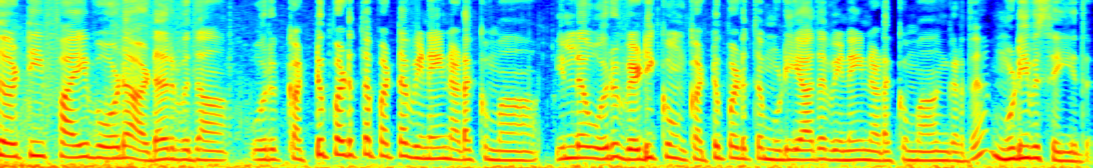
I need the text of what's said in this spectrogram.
தேர்ட்டி ஃபைவ் ஓட அடர்வு தான் ஒரு கட்டுப்படுத்தப்பட்ட வினை நடக்குமா? இல்ல ஒரு வெடிக்கும் கட்டுப்படுத்த முடியாத வினை நடக்குமாங்கிறத முடிவு செய்யுது.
